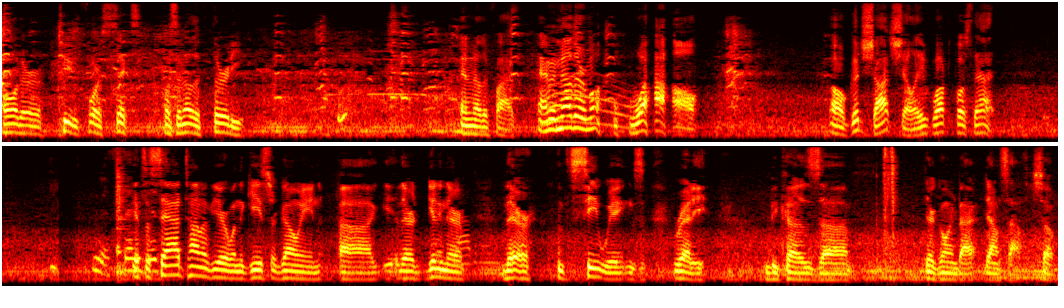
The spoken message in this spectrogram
Oh, there are two, four, six, plus another 30. And another five. And another more. Wow. Oh, good shot, Shelley. We'll have to post that. I'm gonna send It's a sad time of year when the geese are going. Uh, they're getting their their sea wings ready because uh, they're going back down south. So,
